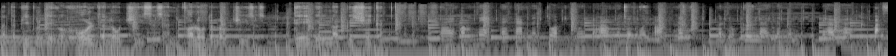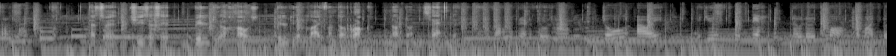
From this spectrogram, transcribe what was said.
But the people they who hold the Lord Jesus and follow the Lord Jesus, they will not be shaken. ង្គើឡើយនឹងមិនគេហៅថាបាក់ស្រុតឡើយ That's why Jesus said, Build your house, build your life on the rock, not on sand. ព្រះអង្គមានព្រះបន្ទូលថាចូលឲ្យយើងធ្វើផ្ទះនៅលើថ្មកុំឲ្យធ្វើ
